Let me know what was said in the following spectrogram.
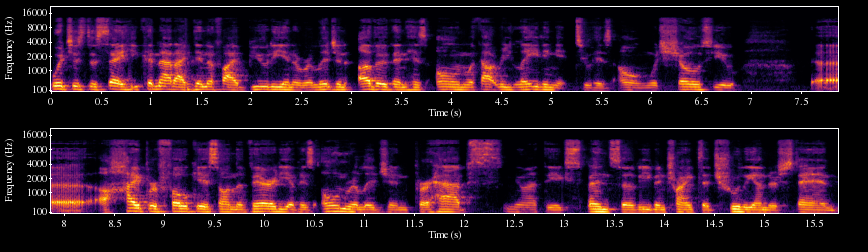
which is to say he could not identify beauty in a religion other than his own without relating it to his own, which shows you uh, a hyper focus on the verity of his own religion, perhaps you know at the expense of even trying to truly understand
